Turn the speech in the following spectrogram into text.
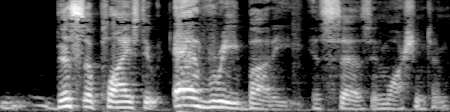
This applies to everybody, it says in Washington.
